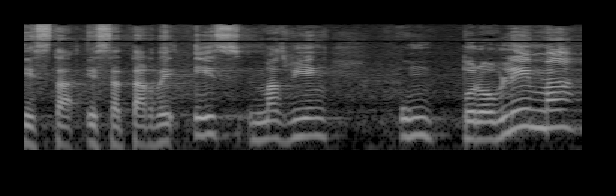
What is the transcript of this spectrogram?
esta, esta tarde es más bien un problema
